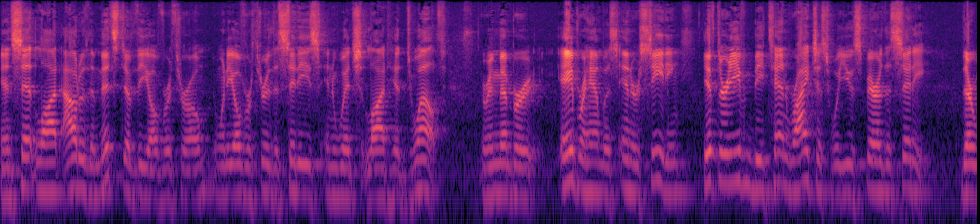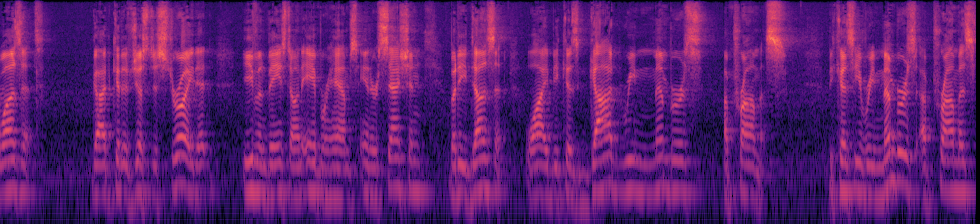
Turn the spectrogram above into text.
and sent Lot out of the midst of the overthrow when he overthrew the cities in which Lot had dwelt. Remember, Abraham was interceding. If there even be 10 righteous, will you spare the city? There wasn't. God could have just destroyed it, even based on Abraham's intercession, but he doesn't. Why? Because God remembers a promise. Because he remembers a promise,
